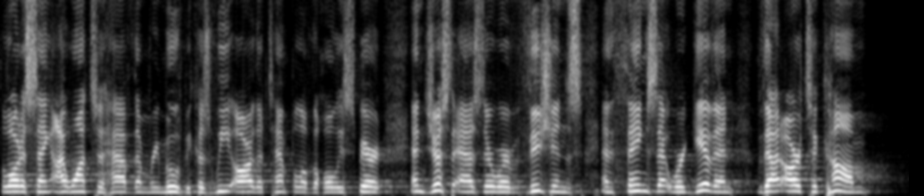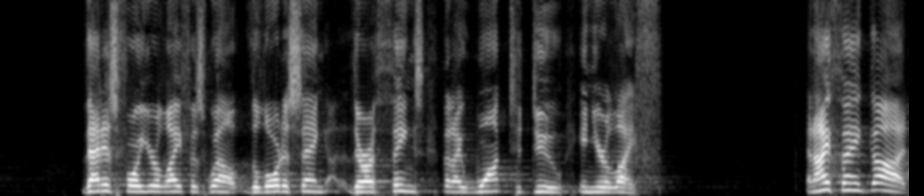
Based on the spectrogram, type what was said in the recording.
the Lord is saying, I want to have them removed because we are the temple of the Holy Spirit. And just as there were visions and things that were given that are to come, that is for your life as well. The Lord is saying, There are things that I want to do in your life. And I thank God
